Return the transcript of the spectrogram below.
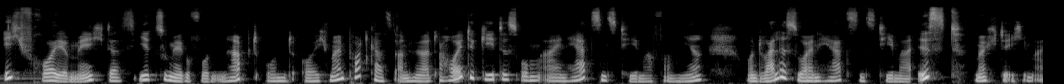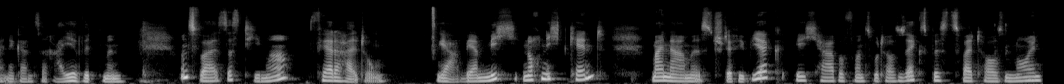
Ich freue mich, dass ihr zu mir gefunden habt und euch meinen Podcast anhört. Heute geht es um ein Herzensthema von mir und weil es so ein Herzensthema ist, möchte ich ihm eine ganze Reihe widmen. Und zwar ist das Thema Pferdehaltung ja, wer mich noch nicht kennt, mein Name ist Steffi Birk. Ich habe von 2006 bis 2009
